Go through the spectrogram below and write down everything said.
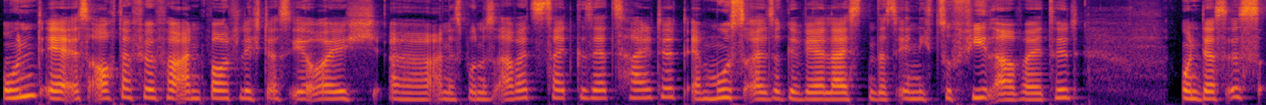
Und er ist auch dafür verantwortlich, dass ihr euch äh, an das Bundesarbeitszeitgesetz haltet. Er muss also gewährleisten, dass ihr nicht zu viel arbeitet. Und das ist,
